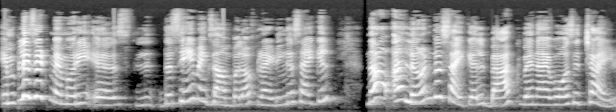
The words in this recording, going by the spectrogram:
Implicit memory is the same example of riding a cycle. Now, I learned the cycle back when I was a child,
